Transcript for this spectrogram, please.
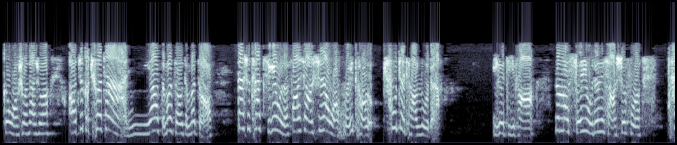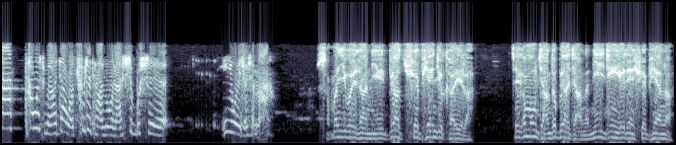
跟我说，他说哦，这个车站啊，你要怎么走怎么走。但是他指给我的方向是让我回头出这条路的一个地方。那么，所以我就在想，师傅，他他为什么要叫我出这条路呢？是不是意味着什么？什么意味着你不要学偏就可以了？这个梦讲都不要讲了，你已经有点学偏了。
